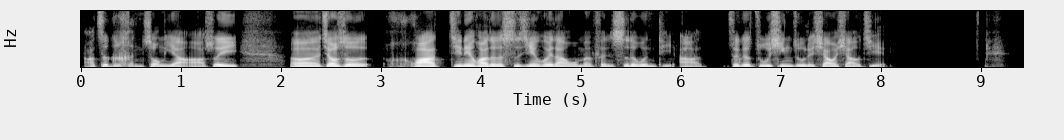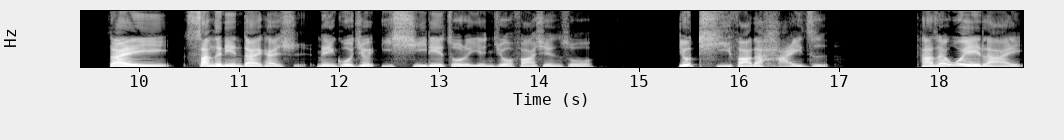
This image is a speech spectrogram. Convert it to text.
啊，这个很重要啊。所以，呃，教授花今天花这个时间回答我们粉丝的问题啊，这个住新竹的肖小姐。在上个年代开始，美国就一系列做了研究，发现说，有体罚的孩子，他在未来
